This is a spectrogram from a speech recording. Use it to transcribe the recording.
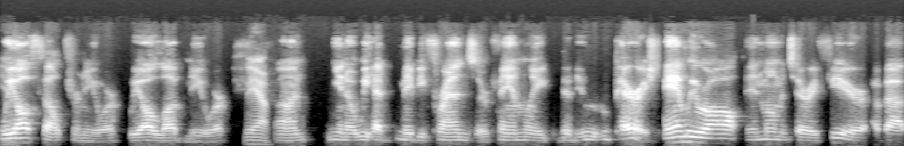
yeah. we all felt for New York. We all loved New York. Yeah. Um, you know, we had maybe friends or family who, who perished, and we were all in momentary fear about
